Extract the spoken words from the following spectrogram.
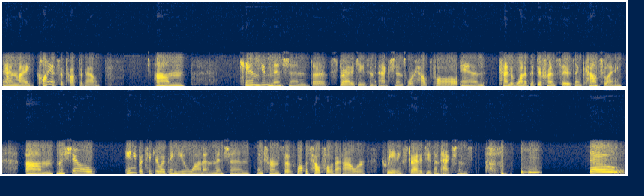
and my clients have talked about. Um, Kim, you mentioned the strategies and actions were helpful and kind of one of the differences in counseling. Um, Michelle, any particular thing you want to mention in terms of what was helpful about our creating strategies and actions? mm-hmm. So,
